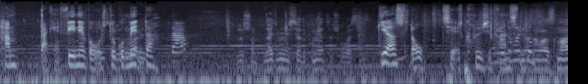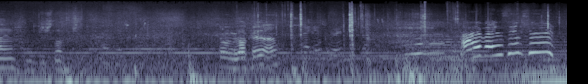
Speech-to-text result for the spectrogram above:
Ham, der kan finde vores dokumenter, giver os lov til at krydse grænsen. Ej, hvor er det sindssygt!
